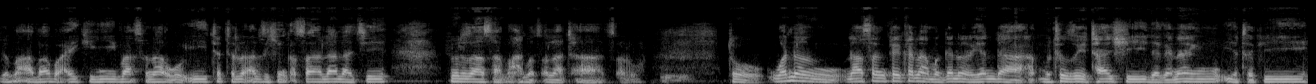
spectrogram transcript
jama'a babu aikin yi ba sana'o'i tattalin arzikin ƙasa lalace dole za a samu matsala ta tsaro. To wannan na san kai kana maganar yadda mutum zai tashi daga nan ya tafi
